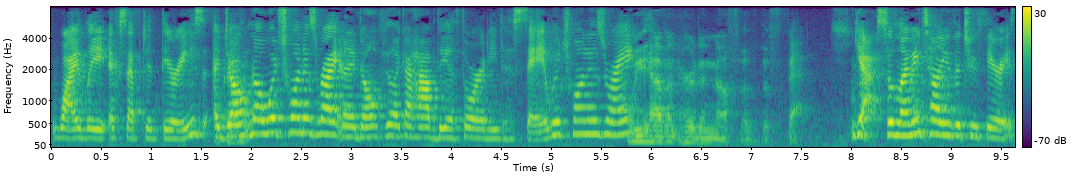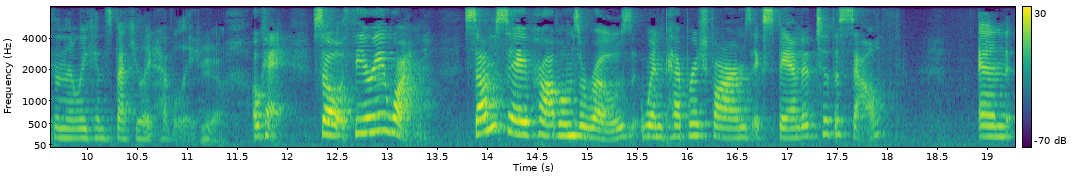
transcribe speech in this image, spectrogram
widely accepted theories. I don't know which one is right, and I don't feel like I have the authority to say which one is right. We haven't heard enough of the facts. yeah, so let me tell you the two theories, and then we can speculate heavily. Yeah. Okay, so theory one. Some say problems arose when Pepperidge Farms expanded to the south, and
